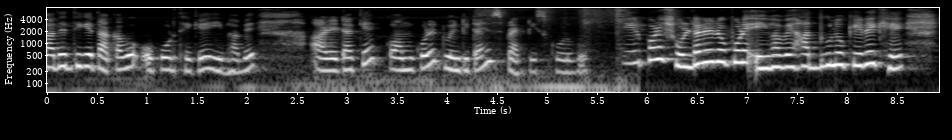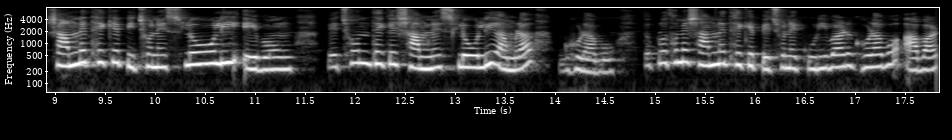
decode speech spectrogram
কাঁধের দিকে তাকাবো, ওপর থেকে এইভাবে। আর এটাকে কম করে টোয়েন্টি টাইমস প্র্যাকটিস করব। এরপরে শোল্ডারের ওপরে এইভাবে হাতগুলোকে রেখে সামনে থেকে পিছনে স্লোলি এবং পেছন থেকে সামনে স্লোলি আমরা ঘোরাবো। তো প্রথমে সামনে থেকে পেছনে কুড়িবার ঘোরাবো, আবার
